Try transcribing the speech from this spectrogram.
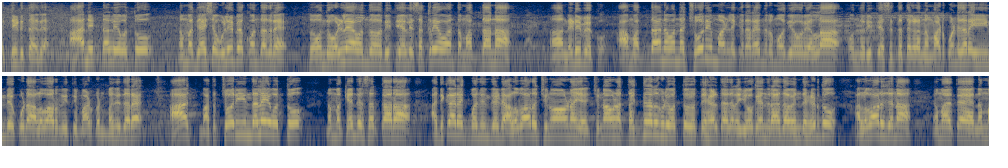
ಎತ್ತಿ ಹಿಡಿತಾ ಇದೆ. ಆ ನಿಟ್ಟಿನಲ್ಲಿ ಇವತ್ತು ನಮ್ಮ ದೇಶ ಉಳಿಬೇಕು ಅಂತಂದರೆ ಒಂದು ಒಳ್ಳೆಯ ಒಂದು ರೀತಿಯಲ್ಲಿ ಸಕ್ರಿಯವಾದಂಥ ಮತದಾನ ನಡಿಬೇಕು. ಆ ಮತದಾನವನ್ನು ಚೋರಿ ಮಾಡಲಿಕ್ಕೆ ನರೇಂದ್ರ ಮೋದಿ ಅವರು ಎಲ್ಲ ಒಂದು ರೀತಿಯ ಸಿದ್ಧತೆಗಳನ್ನು ಮಾಡಿಕೊಂಡಿದ್ದಾರೆ. ಈ ಹಿಂದೆ ಕೂಡ ಹಲವಾರು ರೀತಿ ಮಾಡ್ಕೊಂಡು ಬಂದಿದ್ದಾರೆ. ಆ ಮತ ಚೋರಿಯಿಂದಲೇ ಇವತ್ತು ನಮ್ಮ ಕೇಂದ್ರ ಸರ್ಕಾರ ಅಧಿಕಾರಕ್ಕೆ ಬಂದಿದ್ದೇಳಿ ಹಲವಾರು ಚುನಾವಣಾ ಚುನಾವಣಾ ತಜ್ಞರು ಕೂಡ ಇವತ್ತು ಇವತ್ತು ಹೇಳ್ತಾ ಇದ್ದಾರೆ, ಯೋಗೇಂದ್ರ ಯಾದವಿಂದ ಹಿಡಿದು ಹಲವಾರು ಜನ ಮತ್ತು ನಮ್ಮ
